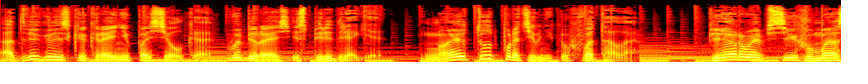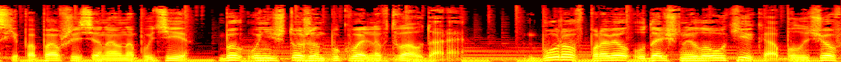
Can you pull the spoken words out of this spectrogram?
а двигались к окраине поселка, выбираясь из передряги. Но и тут противников хватало. Первый псих в маске, попавшийся нам на пути, был уничтожен буквально в два удара. Буров провел удачный лоу-кик, а Булычев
